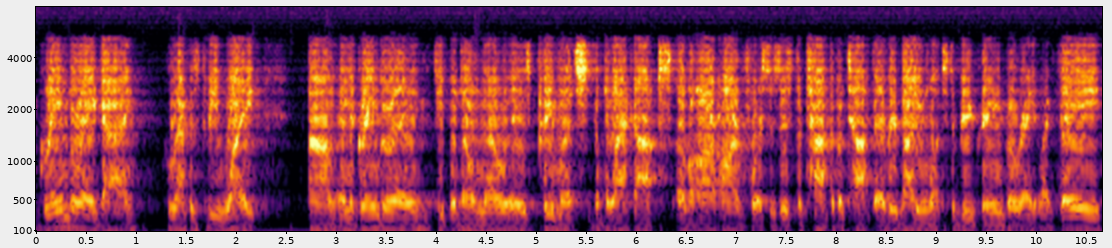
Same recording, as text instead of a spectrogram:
Green Beret guy who happens to be white. Um, and the Green Beret, people don't know, is pretty much the black ops of our armed forces. It's the top of the top. Everybody wants to be Green Beret. Like they,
